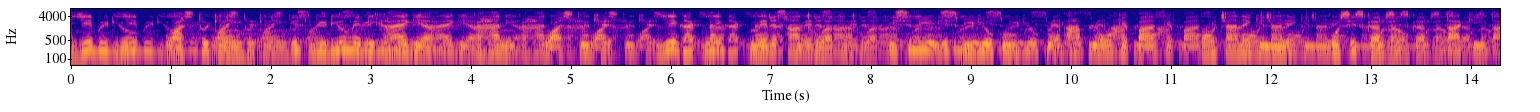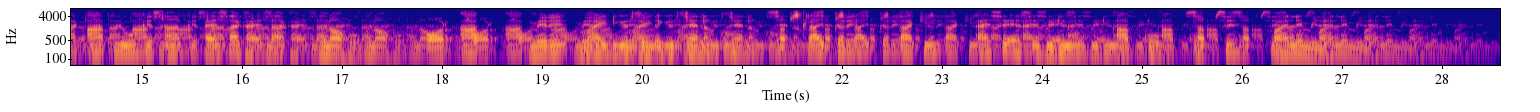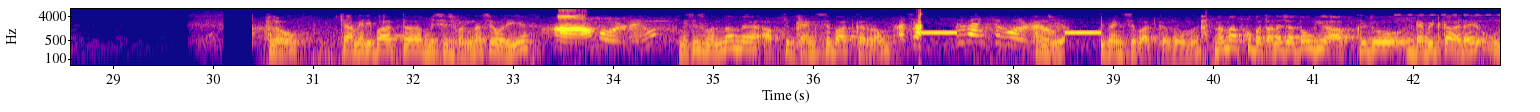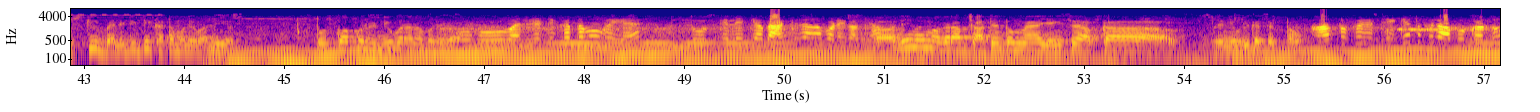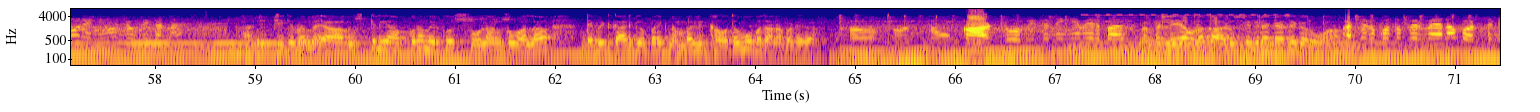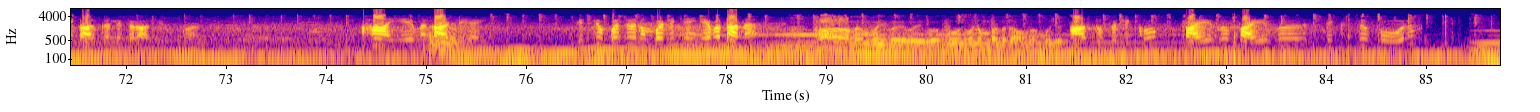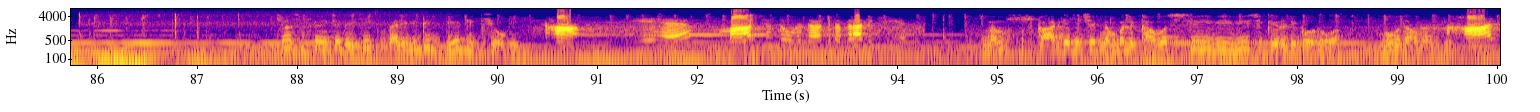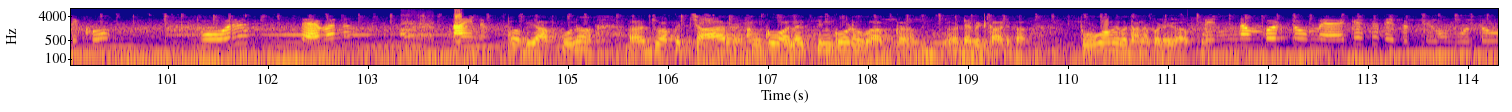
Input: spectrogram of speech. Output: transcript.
ये वीडियो ये वीडियो वास्तविक नहीं है। नहीं इस वीडियो में दिखाया गया कहानी कहानी वास्तविक है। ये घटना मेरे साथ हुआ था। इसलिए इस वीडियो को मैं आप लोगों के पास पहुँचाने के लिए कोशिश कर रहा हूँ ताकि आप लोगों के साथ ऐसा घटना न हो। न हो। और आप आप मेरे माई डियर ज़िंदगी चैनल को सब्सक्राइब करें ताकि ऐसे ऐसे वीडियो आपको आप सबसे पहले मिले। हेलो क्या मेरी बात मिसेज वंदना से हो रही है? हाँ बोल रही हूँ। मिसेज वंदना मैं आपके बैंक से बात कर रहा हूँ। अच्छा बैंक से बोल रहे हाँ जी बैंक से बात कर रहा हूँ मैं। मैम आपको बताना चाहता हूँ कि आपके जो डेबिट कार्ड है उसकी वैलिडिटी खत्म होने वाली है। तो उसको आपको रिन्यू कराना पड़ेगा। ओहो वैलिडिटी खत्म हो गई है? तो उसके लिए क्या बैंक जाना पड़ेगा क्या? आ, नहीं मैम अगर आप चाहते हैं तो मैं यहीं से आपका रिन्यू भी कर सकता हूँ। हाँ तो फिर ठीक है तो फिर आप कर दो रिन्यू जो भी करना है। हाँ जी ठीक है मैम। उसके लिए आपको ना मेरे को 16 अंकों वाला डेबिट कार्ड के ऊपर एक नंबर लिखा होता है वो बताना पड़ेगा। तो कार्ड तो अभी तो नहीं है मेरे पास। मैम फिर ले आओ ना कार्ड उसके बिना कैसे करूँ अच्छा रुको तो फिर मैं ना पर्स से निकाल कर लेकर आती हूँ कार्ड। हाँ ये मैं हाँ कार्ड ले आई। इसके ऊपर जो नंबर लिखे ये बताना है। हाँ हाँ मैम वही वही वही वो वो, वो नंबर बताओ मैम मुझे। हाँ तो फिर लिखो। Five five six four just उसके नीचे देखिए एक वैलिडिटी डेट लिखी होगी। हाँ ये है मार्च 2017 लिखी है। मैम उस कार्ड के पीछे एक नंबर लिखा होगा C V V security code होगा। वो बताओ मैम हाँ लिखो। Four seven nine. तो अभी आपको ना जो आपका चार अंकों वाला पिन कोड होगा आपका डेबिट कार्ड का तो वो हमें बताना पड़ेगा आपको। पिन नंबर तो मैं कैसे दे सकती हूँ? वो तो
